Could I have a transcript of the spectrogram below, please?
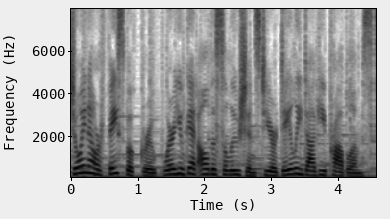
join our Facebook group where you get all the solutions to your daily doggy problems.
